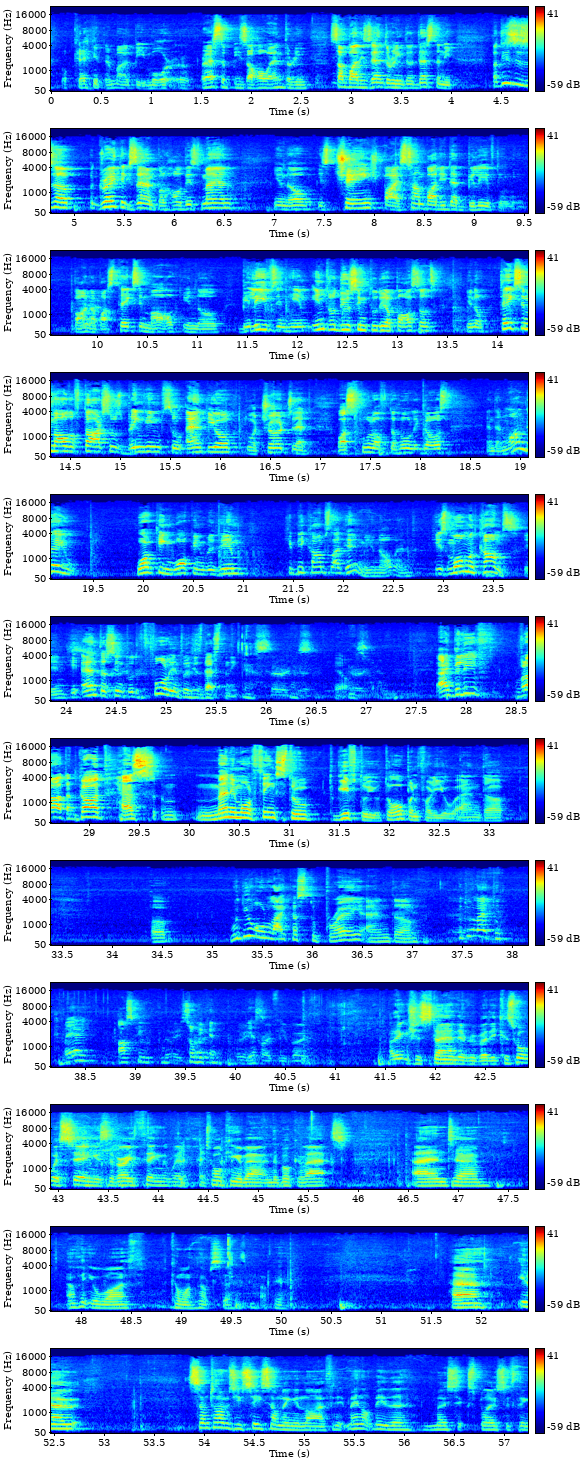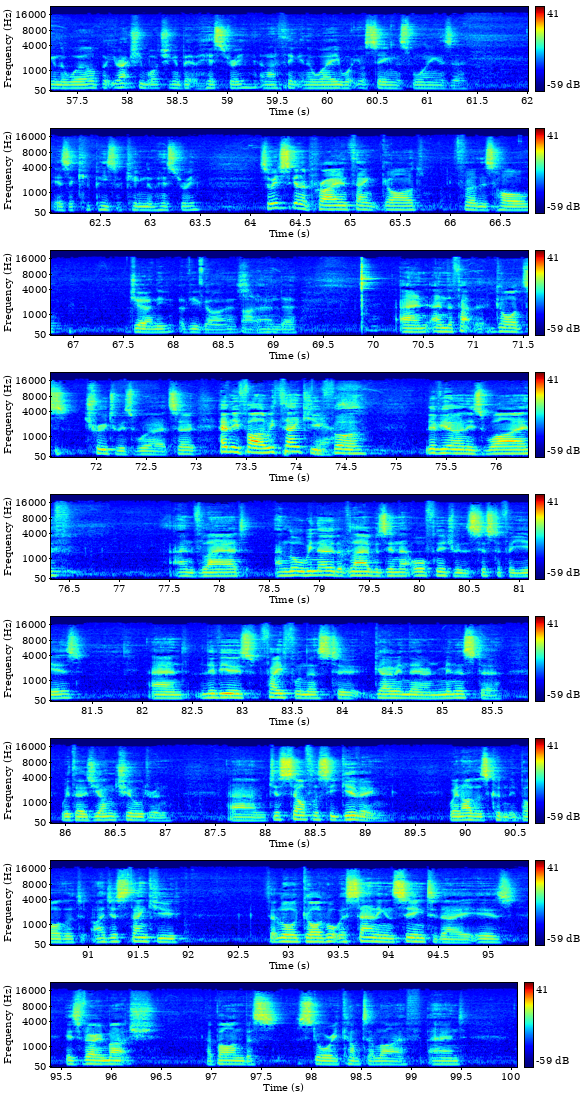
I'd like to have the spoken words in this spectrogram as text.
okay, there might be more recipes of how entering somebody's entering their destiny. But this is a, a, great example how this man, you know, is changed by somebody that believed in him. Barnabas takes him out, you know, believes in him, introduces him to the apostles, you know, takes him out of Tarsus, bring him to Antioch, to a church that was full of the Holy Ghost. And then one day, working, walking with him, he becomes like him, you know, and his moment comes and he enters into the full into his destiny. Yes. Very good. You know, Very so. good. I believe, Vlad, that God has many more things to, to give to you, to open for you. And uh, uh, would you all like us to pray? And uh, would you like to? May I ask you to, so we can? Yes. pray for you both. I think we should stand, everybody, because what we're seeing is the very thing that we're talking about in the book of Acts. And um, I think your wife, come on, upstairs, up here. Uh, you know, sometimes you see something in life, and it may not be the most explosive thing in the world, but you're actually watching a bit of history. And I think, in a way, what you're seeing this morning is a is a piece of kingdom history. So we're just going to pray and thank God for this whole journey of you guys, Amen. and uh, and and the fact that God's true to His word. So Heavenly Father, we thank you Yes. for Livio and his wife, and Vlad. And Lord, we know that Vlad was in that orphanage with his sister for years. And Liviu's faithfulness to go in there and minister with those young children, um, just selflessly giving when others couldn't be bothered. I just thank you that, Lord God, what we're standing and seeing today is, is very much a Barnabas story come to life. And,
